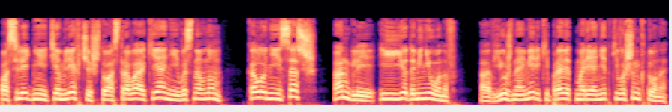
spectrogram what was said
Последнее тем легче, что острова Океании в основном колонии САСШ, Англии и ее доминионов, а в Южной Америке правят марионетки Вашингтона.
